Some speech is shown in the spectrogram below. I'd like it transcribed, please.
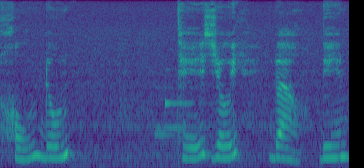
khốn đốn. Thế giới đảo điên.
